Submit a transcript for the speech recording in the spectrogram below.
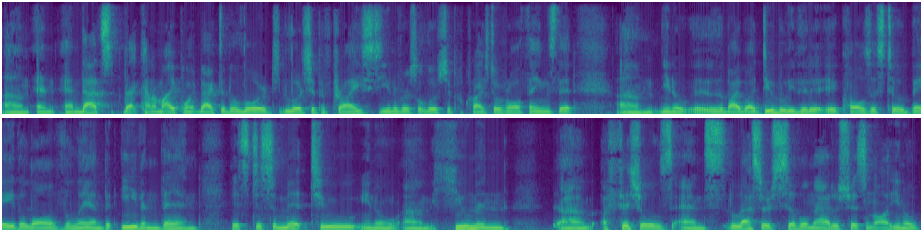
Um, and and that's that kind of my point back to the Lord lordship of Christ, universal lordship of Christ over all things. That um, you know the Bible, I do believe that it, it, calls us to obey the law of the land, but even then, it's to submit to you know um, human. Um, officials and lesser civil magistrates and all you know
